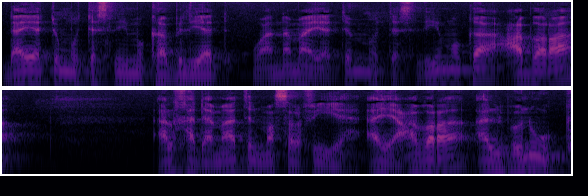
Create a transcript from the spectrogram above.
لا يتم تسليمك باليد وإنما يتم تسليمك عبر الخدمات المصرفية أي عبر البنوك.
